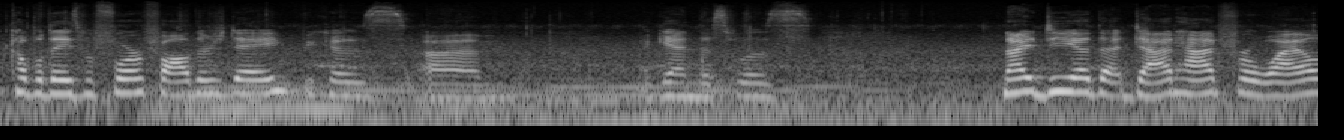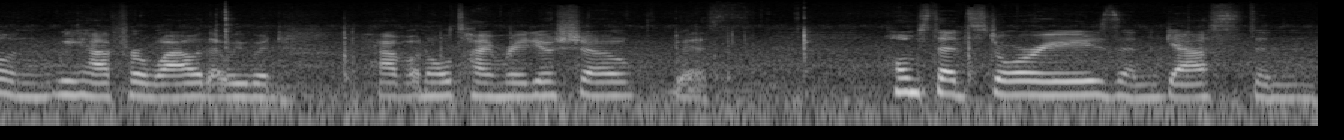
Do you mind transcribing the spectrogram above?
a couple days before Father's Day, because um, again, this was an idea that Dad had for a while, and we had for a while that we would have an old time radio show with homestead stories and guests and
